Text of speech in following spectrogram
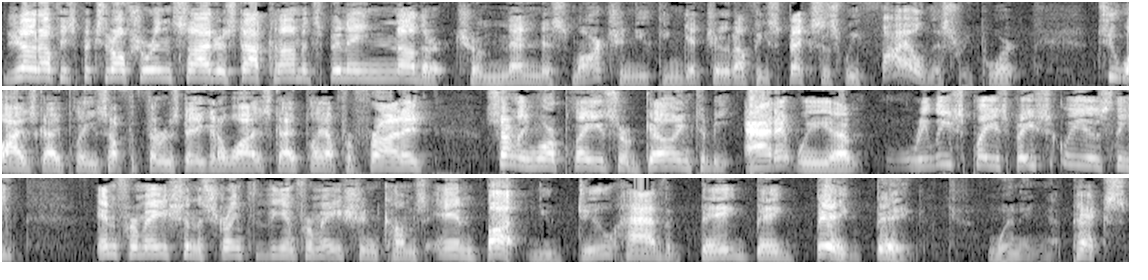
Joe Duffy's Picks at OffshoreInsiders.com. It's been another tremendous March, and you can get Joe Duffy's picks as we file this report. Two Wise Guy plays up for Thursday, get a Wise Guy play up for Friday. Certainly more plays are going to be added. We uh, release plays basically as the information, the strength of the information comes in, but you do have big, big, big, big winning picks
